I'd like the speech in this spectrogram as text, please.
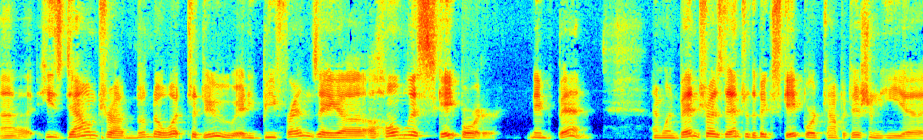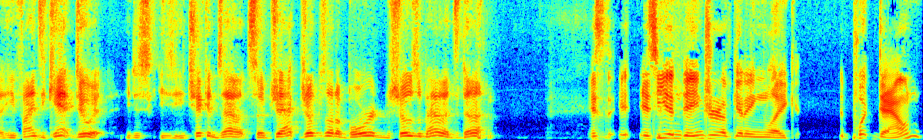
Uh, he's downtrodden, don't know what to do, and he befriends a uh, a homeless skateboarder named Ben. And when Ben tries to enter the big skateboard competition, he uh, he finds he can't do it. He just he, he chickens out. So Jack jumps on a board and shows him how it's done. Is is he in danger of getting like put down?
